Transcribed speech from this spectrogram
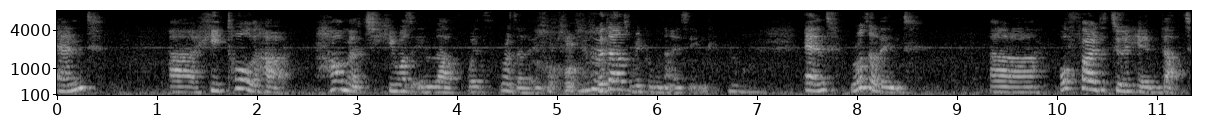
And uh, he told her how much he was in love with Rosalind without recognizing. And Rosalind uh, offered to him that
